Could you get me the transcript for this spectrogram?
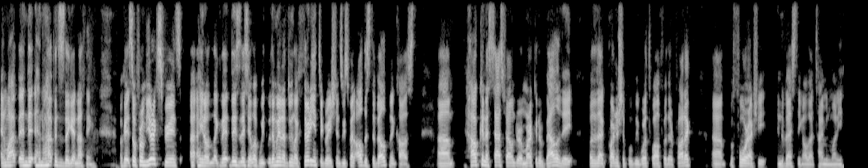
And what? And what happens is they get nothing. Okay, so from your experience, uh, you know, like they, they, say, look, we, then we end up doing like 30 integrations. We spent all this development cost. Um, how can a SaaS founder or marketer validate whether that partnership will be worthwhile for their product uh, before actually investing all that time and money?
